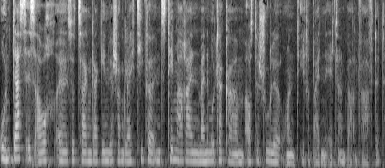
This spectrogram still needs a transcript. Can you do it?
Und das ist auch äh, sozusagen, da gehen wir schon gleich tiefer ins Thema rein. Meine Mutter kam aus der Schule und ihre beiden Eltern waren verhaftet.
